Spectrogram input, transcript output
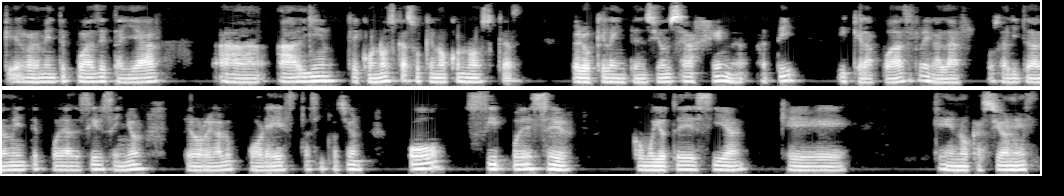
que realmente puedas detallar a, a alguien que conozcas o que no conozcas, pero que la intención sea ajena a ti y que la puedas regalar, o sea, literalmente puedas decir, Señor, te lo regalo por esta situación, o si puede ser como yo te decía, que, que en ocasiones,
